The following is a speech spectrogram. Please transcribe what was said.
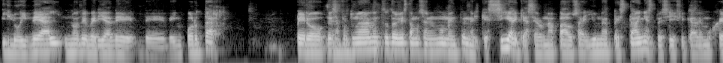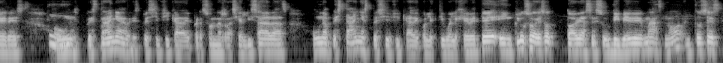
y lo ideal no debería de, de- de importar. Pero desafortunadamente todavía estamos en un momento en el que sí hay que hacer una pausa y una pestaña específica de mujeres o una pestaña específica de personas racializadas o una pestaña específica de colectivo LGBT e incluso eso todavía se subdivide más, ¿no? Entonces,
